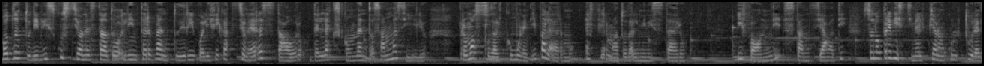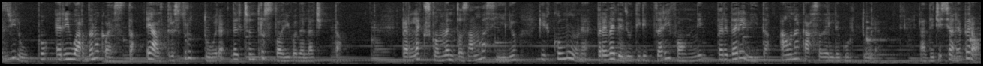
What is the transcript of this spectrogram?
Oggetto di discussione è stato l'intervento di riqualificazione e restauro dell'ex convento San Basilio, promosso dal comune di Palermo e firmato dal Ministero. I fondi stanziati sono previsti nel piano cultura e sviluppo e riguardano questa e altre strutture del centro storico della città. Per l'ex convento San Basilio, il comune prevede di utilizzare i fondi per dare vita a una casa delle culture. La decisione però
